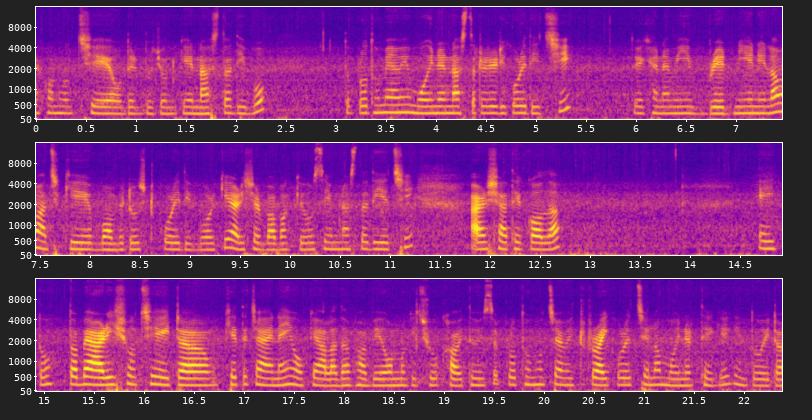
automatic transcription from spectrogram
এখন হচ্ছে ওদের দুজনকে নাস্তা দিব। তো প্রথমে আমি মইনের নাস্তাটা রেডি করে দিচ্ছি। তো এখানে আমি ব্রেড নিয়ে নিলাম। আজকে বম্বে টোস্ট করে দিব আর কি। আরিশার বাবাকেও সেম নাস্তা দিয়েছি। আর সাথে কলা। এই তো। তবে আরিশ হচ্ছে এটা খেতে চায় নাই, ওকে আলাদাভাবে অন্য কিছু খাওয়াইতে হয়েছে। প্রথম হচ্ছে আমি একটু ট্রাই করেছিলাম মইনের থেকে, কিন্তু এটা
